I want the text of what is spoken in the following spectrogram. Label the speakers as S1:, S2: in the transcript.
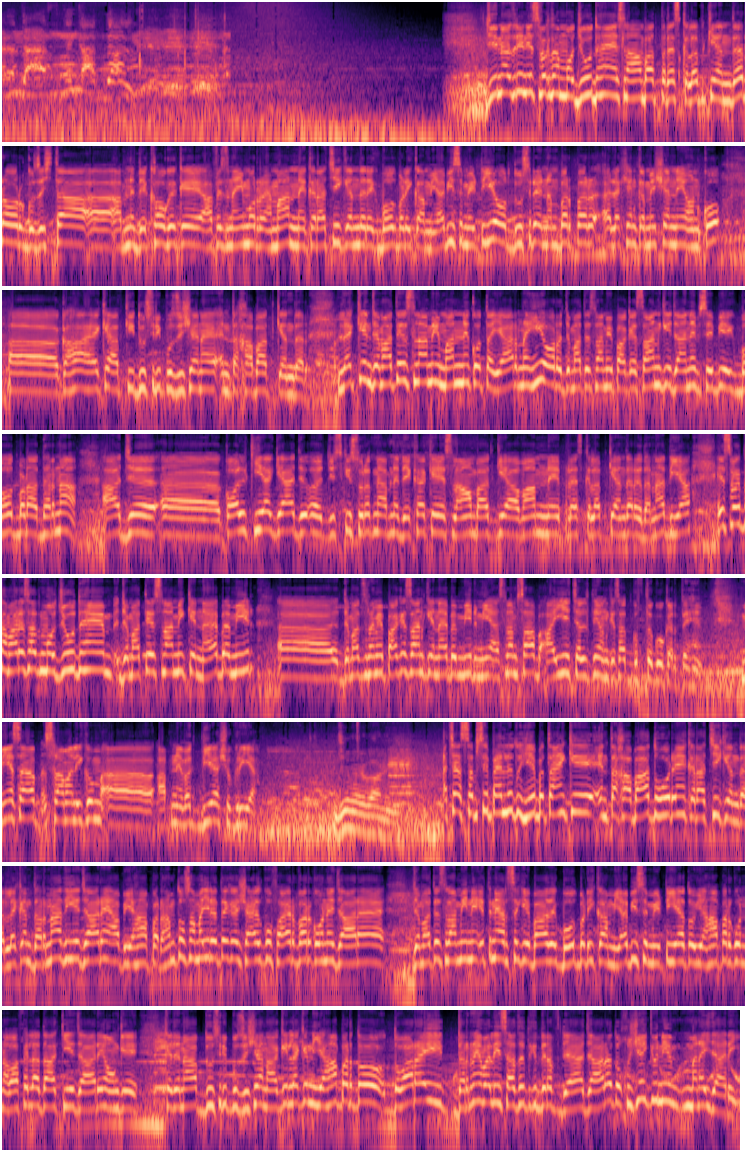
S1: दस इकहत्तर जी नाजरीन इस वक्त हम मौजूद हैं इस्लामाबाद प्रेस क्लब के अंदर और गुज्त आपने देखा होगा कि हाफिज़ नईम और रहमान ने कराची के अंदर एक बहुत बड़ी कामयाबी समेटी है और दूसरे नंबर पर इलेक्शन कमीशन ने उनको आ, कहा है कि आपकी दूसरी पोजीशन है इंतबात के अंदर। लेकिन जमात इस्लामी मानने को तैयार नहीं और जमात इस्लामी पाकिस्तान की जानब से भी एक बहुत बड़ा धरना आज कॉल किया गया जिसकी सूरत में आपने देखा कि इस्लामाबाद की आवाम ने प्रेस क्लब के अंदर धरना दिया। इस वक्त हमारे साथ मौजूद हैं जमात इस्लामी के नायब अमीर जमात इस्लामी पाकिस्तान के नायब अमीर मियाँ असलम साहब आइए चलते हैं उनके साथ गुफ्तु करते हैं। मियाँ साहब असलम आपने वक्त दिया शुक्रिया।
S2: जी मेहरबानी।
S1: अच्छा सबसे पहले तो ये बताएँ कि इंतबात हो रहे हैं कराची के अंदर लेकिन धरना दिए जा रहे हैं आप यहाँ पर। हम तो समझ रहे थे कि शायद को फायर वर्क होने जा रहा है। जमात इस्लामी ने इतने अरसे के बाद एक बहुत बड़ी कामयाबी से समेटी है तो यहाँ पर कोई नवाफिल अदा किए जा रहे होंगे कि जनाब दूसरी पोजीशन आ गई। लेकिन यहाँ पर तो दोबारा ही धरने वाली सियासत की तरफ़ जाया जा रहा है तो खुशियाँ क्यों नहीं मनाई जा रही?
